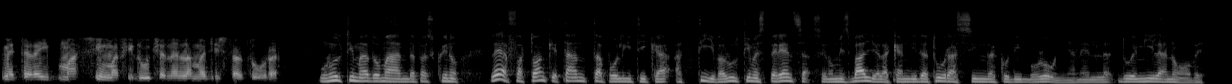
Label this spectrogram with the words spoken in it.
metterei massima fiducia nella magistratura. Un'ultima domanda, Pasquino. Lei ha fatto anche tanta politica attiva. L'ultima esperienza, se non mi sbaglio, è la candidatura a sindaco di Bologna nel 2009.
